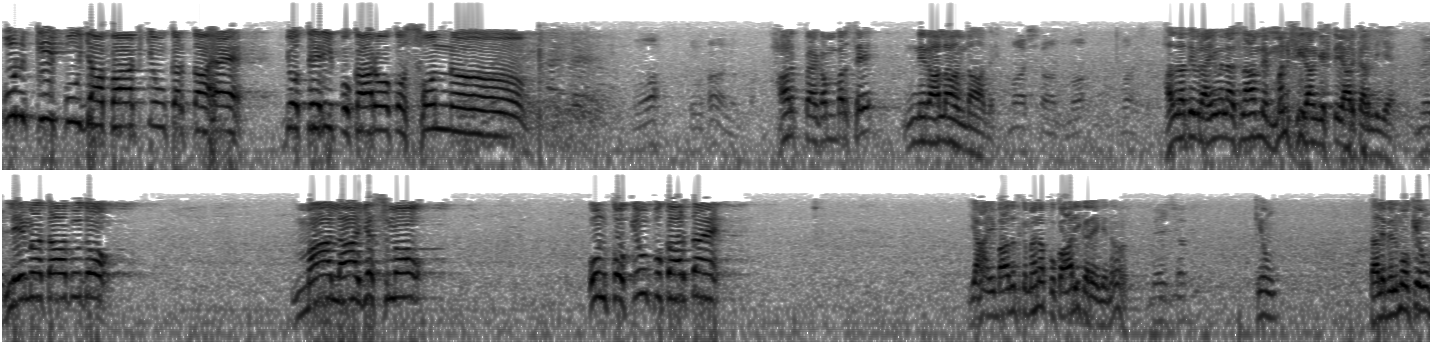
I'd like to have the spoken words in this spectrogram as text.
ان کی پوجا پاٹ کیوں کرتا ہے جو تیری پکاروں کو سن ہر پیغمبر سے نرالا انداز ہے۔ حضرت ابراہیم علیہ السلام نے منفی رنگ اختیار کر لیا ہے۔ لیما تابو مالا یسما ان کو کیوں پکارتا ہے؟ یہاں عبادت کا میں نا پکار ہی کریں گے نا۔ کیوں؟ طالب علموں کیوں؟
